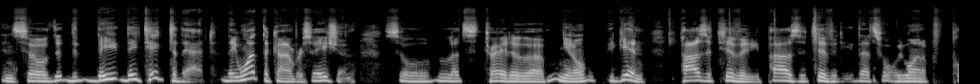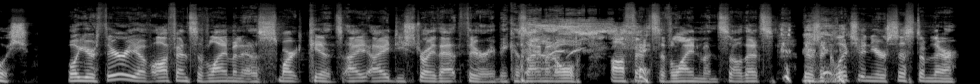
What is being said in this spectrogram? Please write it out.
And so th- th- they they take to that. They want the conversation. So let's try to, uh, you know, again, positivity, positivity. That's what we want to push. Well, your theory of offensive linemen as smart kids, I, I destroy that theory because I'm an old offensive lineman. So that's there's a glitch in your system there,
